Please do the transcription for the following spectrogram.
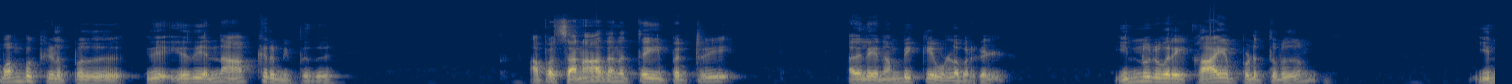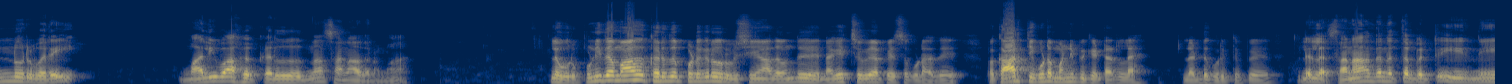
வம்புக்கு இழுப்பது இது இது என்ன ஆக்கிரமிப்பது அப்போ சனாதனத்தை பற்றி அதிலே நம்பிக்கை உள்ளவர்கள் இன்னொருவரை காயப்படுத்துவதும் இன்னொருவரை மலிவாக கருதுவதும் தான் சனாதனமா? இல்லை ஒரு புனிதமாக கருதப்படுகிற ஒரு விஷயம் அதை வந்து நகைச்சுவையாக பேசக்கூடாது. இப்போ கார்த்தி கூட மன்னிப்பு கேட்டார்ல லட்டு குறித்து இல்லை இல்லை சனாதனத்தை பற்றி நீ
